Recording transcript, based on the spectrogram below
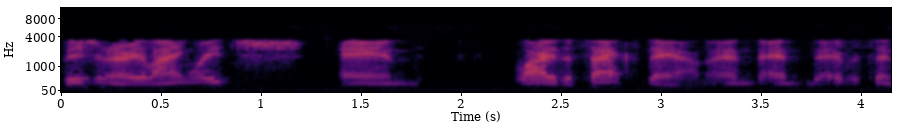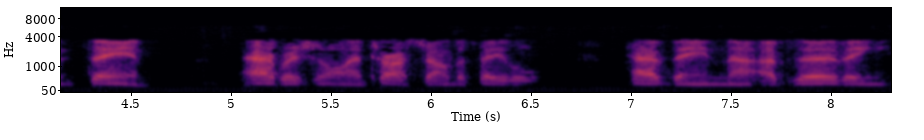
visionary language, and laid the facts down. And, and ever since then, Aboriginal and Torres Strait Islander people have been uh, observing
